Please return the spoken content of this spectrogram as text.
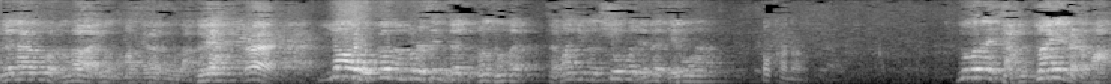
原材料做成的，用什么材料修复的，对不对？对药物根本不是身体的组成成分，怎么就能修复人的结构呢？不可能，如果再讲专业点的话，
